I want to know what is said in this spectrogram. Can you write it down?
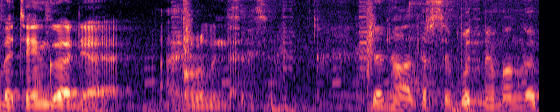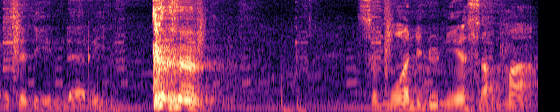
bacain gue ada Ayo, perlu bentar. siap, siap. Dan hal tersebut memang nggak bisa dihindari. Semua di dunia sama,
